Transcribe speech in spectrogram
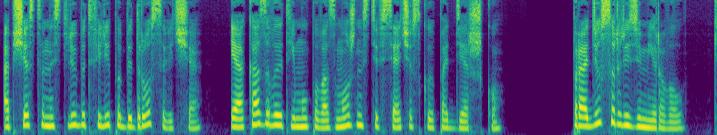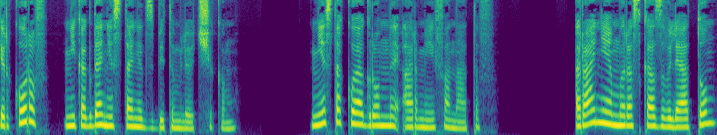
общественность любит Филиппа Бедросовича и оказывает ему по возможности всяческую поддержку. Продюсер резюмировал, Киркоров никогда не станет сбитым летчиком. Не с такой огромной армией фанатов. Ранее мы рассказывали о том,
